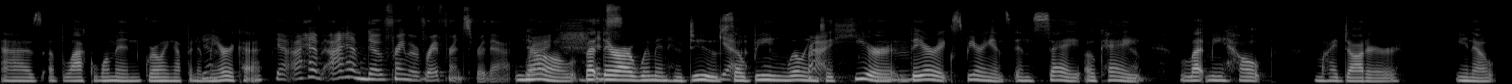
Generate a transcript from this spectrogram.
as a black woman growing up in yeah. America. Yeah, I have I have no frame of reference for that. No, right? but and there are women who do. Yeah. So being willing right. to hear mm-hmm. their experience and say, "Okay, yeah. let me help my daughter, you know,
